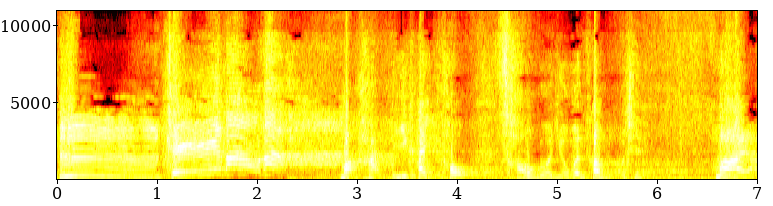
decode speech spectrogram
嗯，知道了。马汉离开以后，曹国舅问他母亲：“妈呀，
